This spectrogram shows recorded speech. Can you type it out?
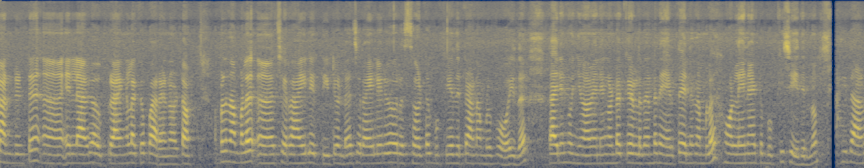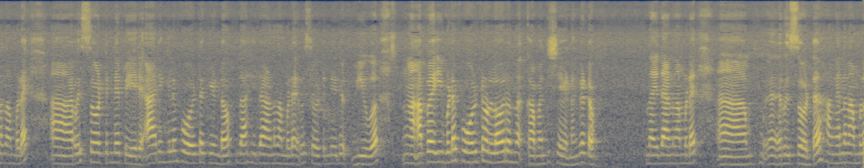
കണ്ടിട്ട് എല്ലാവരും അഭിപ്രായങ്ങളൊക്കെ പറയണം കേട്ടോ. അപ്പോൾ നമ്മൾ ചിറായിൽ എത്തിയിട്ടുണ്ട്. ചിറായിലൊരു റിസോർട്ട് ബുക്ക് ചെയ്തിട്ടാണ് നമ്മൾ പോയത്. കാര്യം കുഞ്ഞുമാവേനെയും കൊണ്ടൊക്കെ ഉള്ളതുകൊണ്ട് നേരത്തെ തന്നെ നമ്മൾ ഓൺലൈനായിട്ട് ബുക്ക് ചെയ്തിരുന്നു. ഇതാണ് നമ്മുടെ റിസോർട്ടിന്റെ പേര്. ആരെങ്കിലും പോയിട്ടൊക്കെ ഉണ്ടോ? ഇതാ ഇതാണ് നമ്മുടെ റിസോർട്ടിന്റെ ഒരു വ്യൂ. അപ്പോൾ ഇവിടെ പോയിട്ടുള്ളവരൊന്ന് കമന്റ് ചെയ്യണം കേട്ടോ. ദാ ഇതാണ് നമ്മുടെ റിസോർട്ട്. അങ്ങനെ നമ്മൾ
